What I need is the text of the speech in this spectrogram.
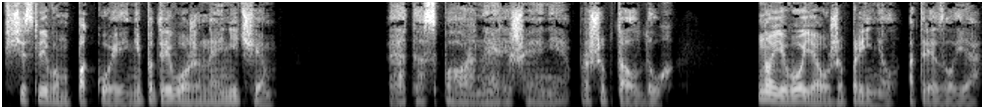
в счастливом покое, не потревоженное ничем. «Это спорное решение», — прошептал дух. «Но его я уже принял», — отрезал я.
